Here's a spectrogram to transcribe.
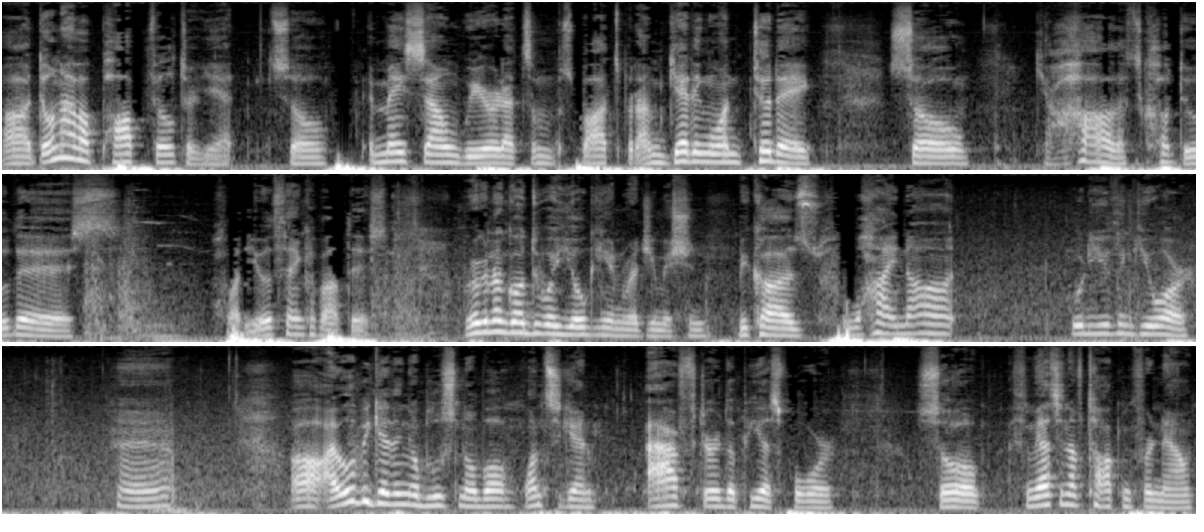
Uh, don't have a pop filter yet, so it may sound weird at some spots, but I'm getting one today. So, yeah, let's go do this. What do you think about this? We're gonna go do a Yogi and Reggie mission because why not? Who do you think you are? Huh? Uh, I will be getting a blue snowball once again after the PS4. So I think that's enough talking for now.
